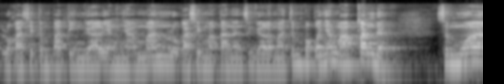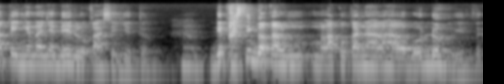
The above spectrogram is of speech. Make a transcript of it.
lu kasih tempat tinggal yang nyaman lu kasih makanan segala macem pokoknya mapan dah semua keinginannya dia lu kasih gitu dia pasti bakal melakukan hal-hal bodoh gitu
